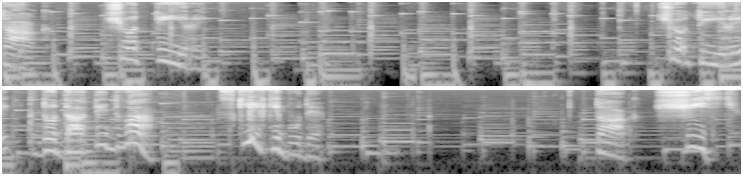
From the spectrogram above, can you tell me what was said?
Так, чотири. Чотири додати два. Скільки буде? Так, шість.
